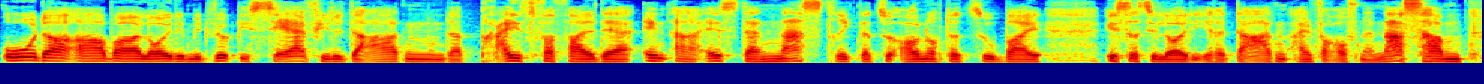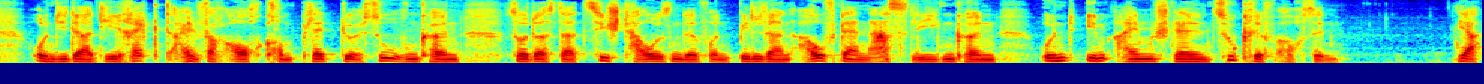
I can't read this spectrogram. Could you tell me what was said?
Oder aber Leute mit wirklich sehr viel Daten und der Preisverfall der NAS, der NAS trägt dazu auch noch dazu bei, ist, dass die Leute ihre Daten einfach auf einer NAS haben und die da direkt einfach auch komplett durchsuchen können, so dass da zigtausende von Bildern auf der NAS liegen können und in einem schnellen Zugriff auch sind. Ja,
